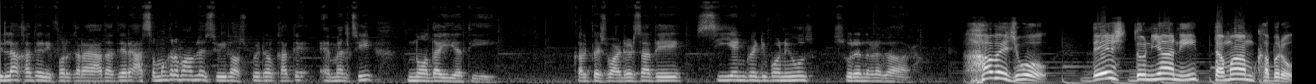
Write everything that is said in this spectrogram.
જિલ્લા ખાતે રિફર કરાયા હતા. ત્યારે આ સમગ્ર મામલે સિવિલ હોસ્પિટલ ખાતે એમએલસી નોંધાઈ હતી. કલ્પેશ વાઢેર સાથે CN twenty four news Surendranagar. હવે જુઓ, દેશ દુનિયાની તમામ ખબરો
